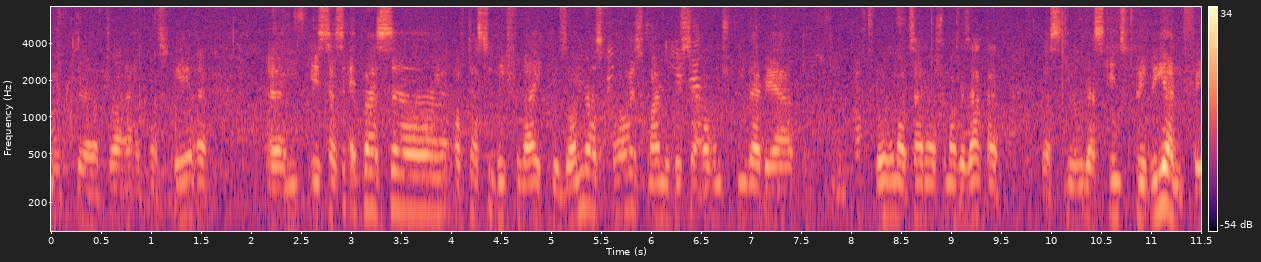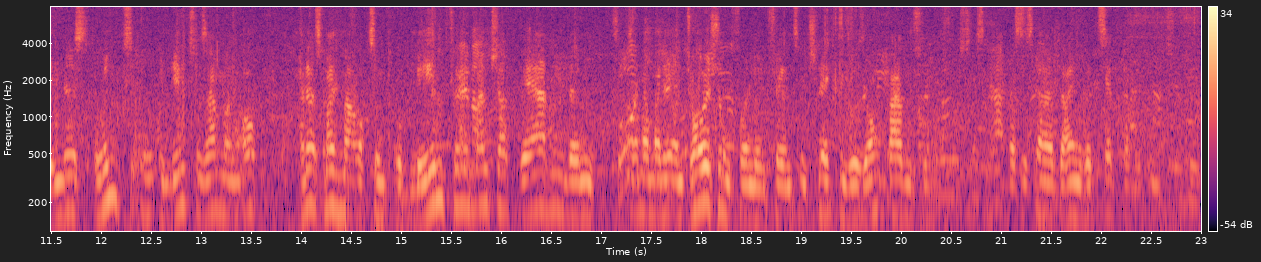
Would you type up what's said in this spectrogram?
mit äh, toller Atmosphäre. Ähm, ist das etwas, äh, auf das du dich vielleicht besonders freust? Ich meine, du bist ja auch ein Spieler, der Bochumer Zeit auch schon mal gesagt hat, dass du das inspirierend findest und in dem Zusammenhang auch kann das manchmal auch zum Problem für eine Mannschaft werden, wenn sagen wir mal, die Enttäuschung von den Fans in schlechten Saisonphasen zu groß ist. Was ist da dein Rezept, damit umzugehen?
